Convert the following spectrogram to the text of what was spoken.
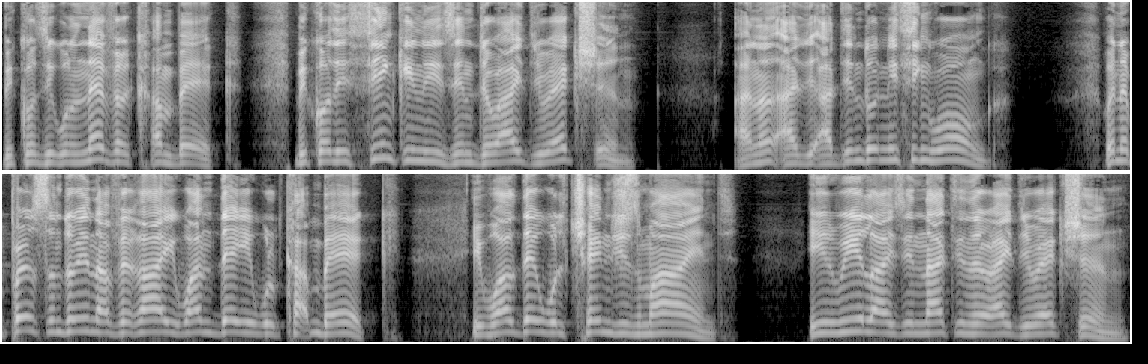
because he will never come back because he's thinking he's in the right direction. I, I, I didn't do anything wrong. When a person doing Averah, one day he will come back. He one day will change his mind. He realizes he's not in the right direction.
